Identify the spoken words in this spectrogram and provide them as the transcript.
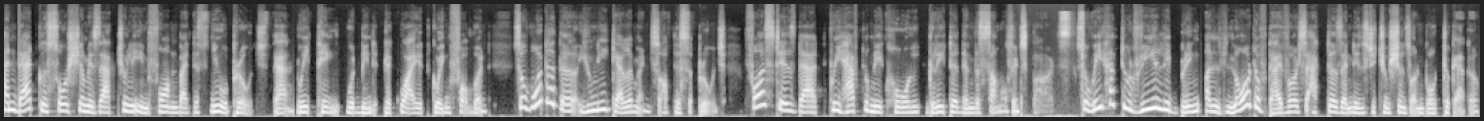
And that consortium is actually informed by this new approach that we think would be required going forward. So, what are the unique elements of this approach? First is that we have to make whole greater than the sum of its parts. So, we have to really bring a lot of diverse actors and institutions on board together.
